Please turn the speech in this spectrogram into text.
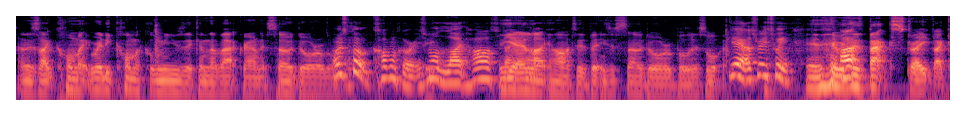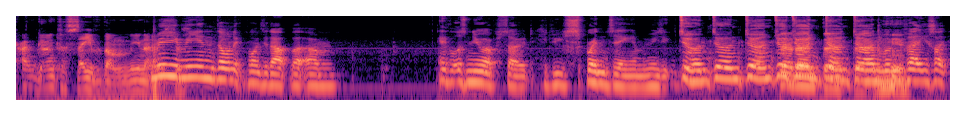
and there's like comic, really comical music in the background. It's so adorable. Oh, it's not comical. It's more light-hearted. Yeah, light-hearted, but he's just so adorable. It's all, Yeah, it's really sweet. with I- his back straight, like I'm going to save them. You know. Me, just- me and Dominic pointed out that um, if it was a new episode, he'd be sprinting and the music dun dun dun dun dun dun dun would be Yeah. playing. It's like,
